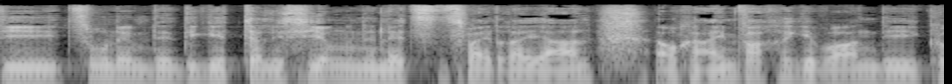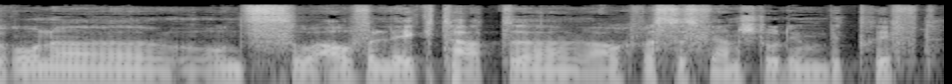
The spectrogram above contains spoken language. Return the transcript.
die zunehmende Digitalisierung in den letzten zwei, drei Jahren auch einfacher geworden, die Corona uns so auferlegt hat, äh, auch was das Fernstudium betrifft?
